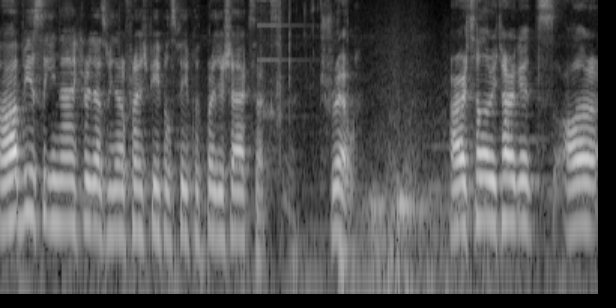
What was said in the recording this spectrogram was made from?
Obviously inaccurate as we know French people speak with British accents. True. Artillery targets, all,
